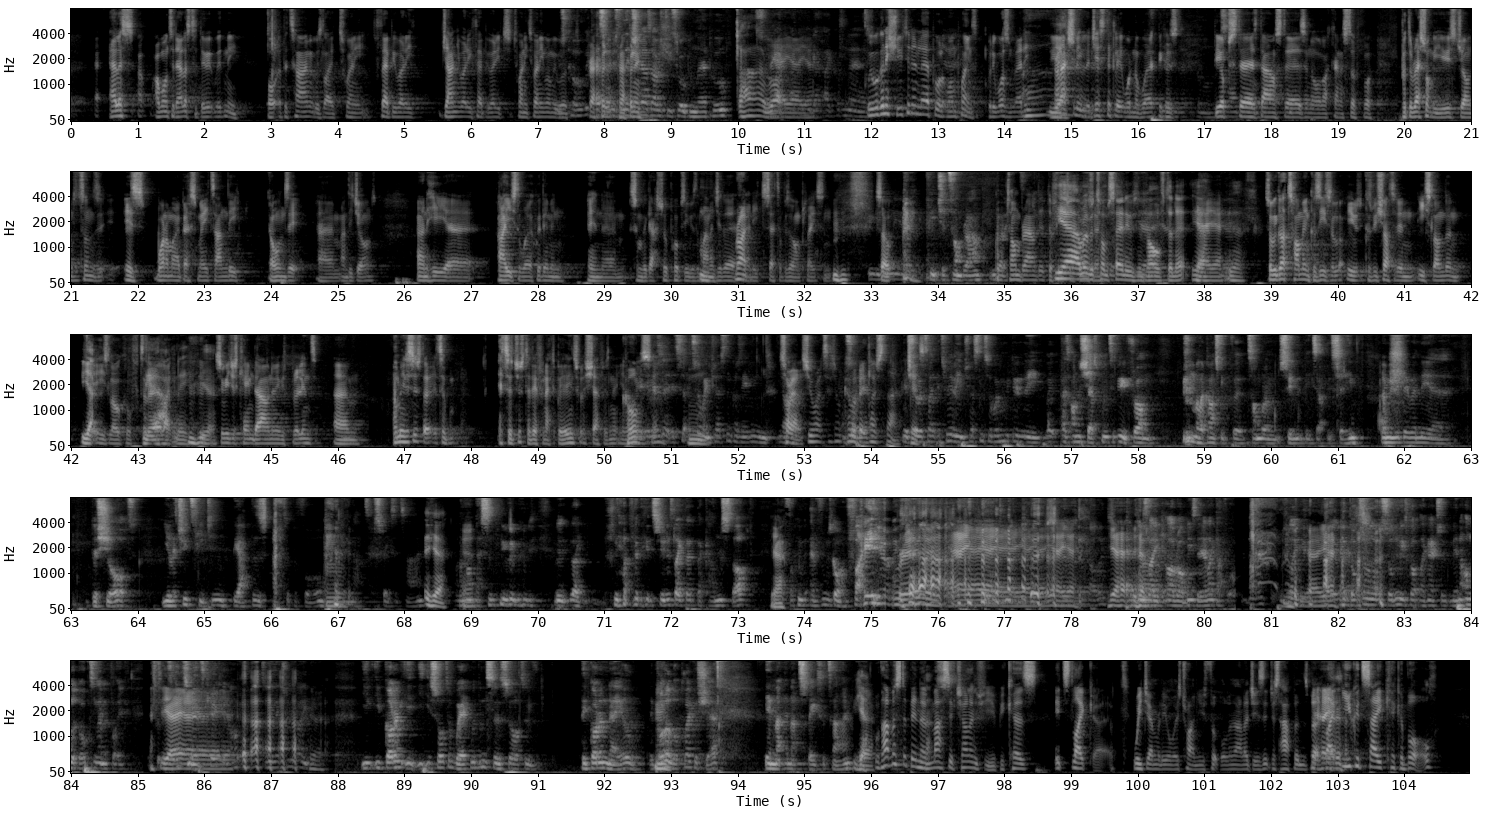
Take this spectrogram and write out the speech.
Ellis, I- I wanted Ellis to do it with me, but at the time it was like twenty February, January, February 2020 when we were was COVID. prepping it it. was Prepping literally it. as I was due to open Liverpool. Ah, Yeah, right. yeah, yeah. I couldn't. Uh, We were going to shoot it in Liverpool at one point, but it wasn't ready. Ah. And actually, logistically, it wouldn't have worked because the upstairs, downstairs, and all that kind of stuff. But but the restaurant we used, Jones and Sons, is one of my best mates. Andy owns it. Um, Andy Jones, and he. Uh, I used to work with him in in um, some of the gastro pubs. He was the manager there, Right. and he set up his own place. And so So- featured Tom Brown. Tom Brown did the. Yeah, I remember project. Tom saying he was involved in it. Yeah, Yeah, yeah. yeah. So we got Tom in because he's a he was because we shot it in East London. Yeah. he's local to Yeah, there. Like, Hackney, Mm-hmm. yeah. So he just came down and he was brilliant. Um, I mean, it's just a, it's a, it's a, just a different experience for the chef, isn't it? You know what I? Course. It is, it's, it's so interesting because even you know, Sorry, Ellis, you're right. to Come a Sorry. bit close to that. Yeah, so it's like it's really interesting. So when we're doing the like, as on a chef's point of view, from well, I can't speak for Tom, but I'm assuming it'd be exactly the same. When we were doing the uh, the short, you're literally teaching the actors how to perform mm. in that space of time. Yeah, and I'm yeah. not messing. like as soon as like the, the camera stopped, yeah, fucking everything was going on fire. You know? Really? yeah, yeah, yeah, yeah, yeah, yeah, yeah. Yeah, yeah. It was like, oh, Robbie's there, like that. like, yeah, yeah. Ducks, and all of a sudden he's got like an extra minute on the ducks, and then it's like, yeah, yeah, yeah, yeah, yeah. So you're literally like. Yeah you, you've got to, you, you sort of work with them to sort of, they've got to nail, they've got to look like a chef in that in that space of time. Yeah. Well, that must have been a massive challenge for you because it's like uh, we generally always try and use football analogies. It just happens, but Yeah, like yeah. you could say kick a ball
